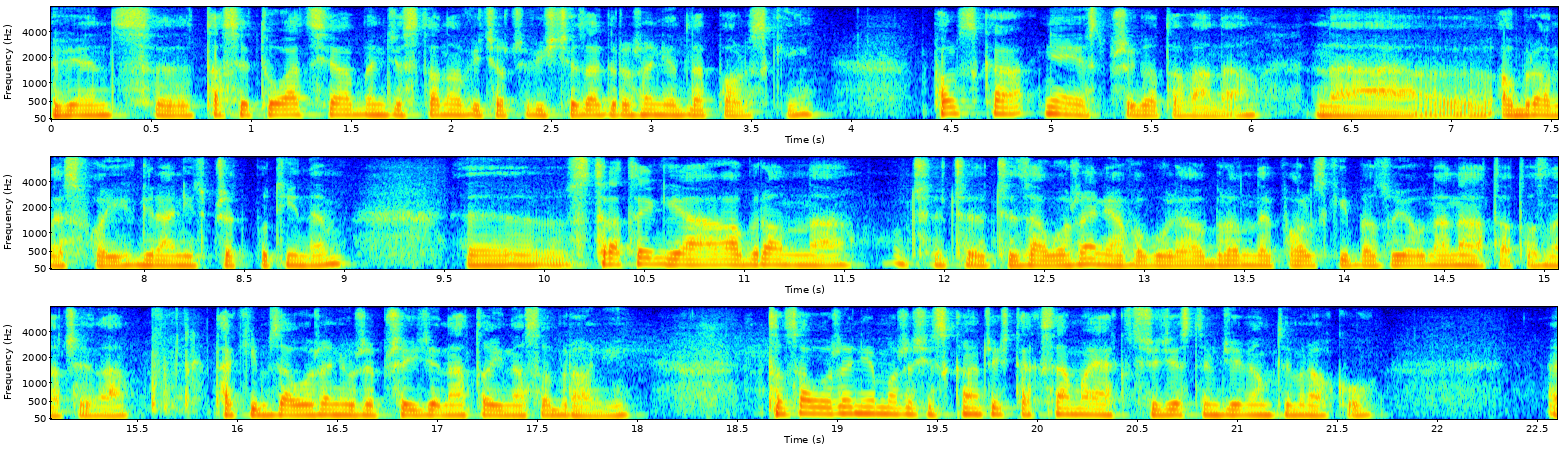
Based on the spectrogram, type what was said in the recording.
więc e, ta sytuacja będzie stanowić oczywiście zagrożenie dla Polski. Polska nie jest przygotowana na e, obronę swoich granic przed Putinem. Y, Strategia obronna, czy, czy, czy założenia w ogóle obronne Polski bazują na NATO, to znaczy na takim założeniu, że przyjdzie NATO i nas obroni. To założenie może się skończyć tak samo jak w 1939 roku, y,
